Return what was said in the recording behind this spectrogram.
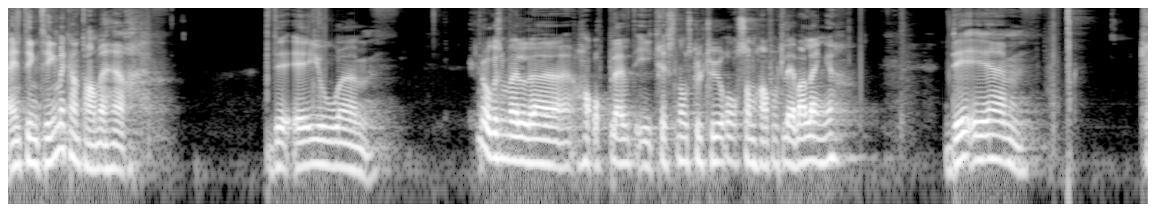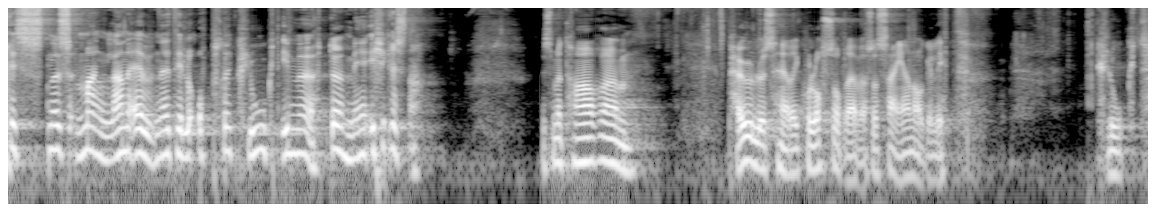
En ting, ting, vi kan ta med her, det er jo eh, noe som vel eh, har opplevd i kristendomskulturer som har fått leve lenge. Det er um, kristnes manglende evne til å opptre klokt i møte med ikke-kristne. Hvis vi tar um, Paulus her i Kolosserbrevet, så sier han noe litt klokt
